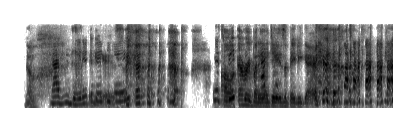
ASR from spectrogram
no Have you dated a baby gays. It's oh baby- everybody i date is a baby gay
